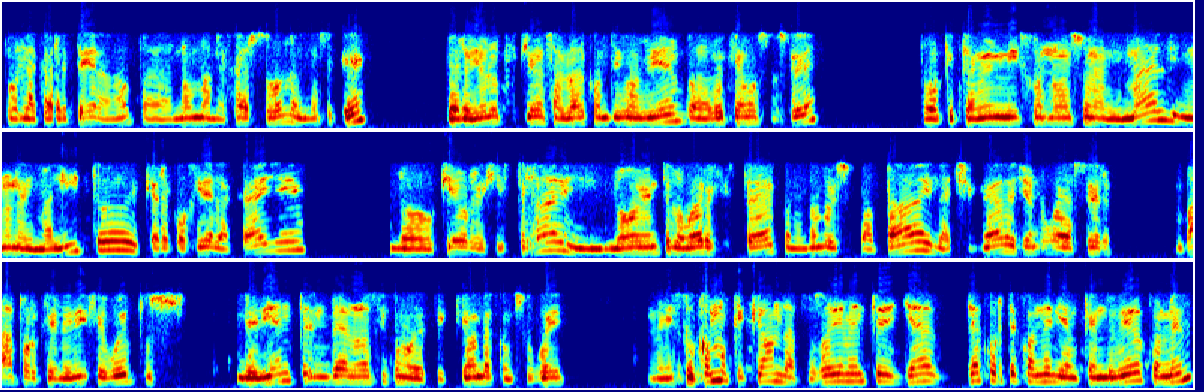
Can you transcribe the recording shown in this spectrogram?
por la carretera, ¿no? Para no manejar sola, no sé qué. Pero yo lo que quiero es hablar contigo bien para ver qué vamos a hacer. Porque también mi hijo no es un animal, y no un animalito y que recogí de la calle. Lo quiero registrar y obviamente lo voy a registrar con el nombre de su papá y la chingada. Yo no voy a hacer, va, porque le dije, güey, pues le di a entender, ¿no? Así como de que qué onda con su güey. Me dijo, ¿cómo que qué onda? Pues obviamente ya ya corté con él y aunque anduviera con él,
